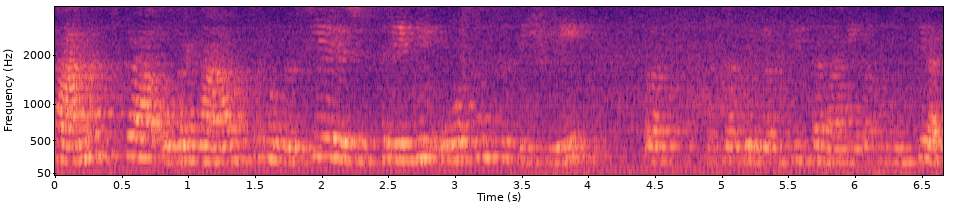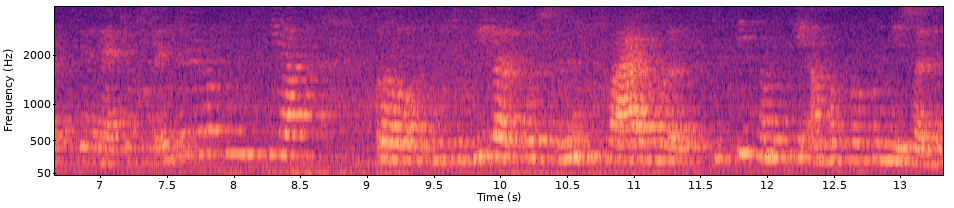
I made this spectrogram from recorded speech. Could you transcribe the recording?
kanadska obravnava pornografije je že sredi 80-ih let, takrat je bila sklicana neka komisija, ki se je rekla Frezerjeva komisija, uh, ugotovila, da ni stvar v eksplicitnosti, ampak v ponižanju.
